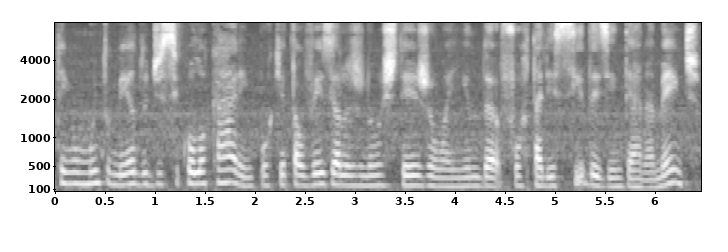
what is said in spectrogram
tenho muito medo de se colocarem, porque talvez elas não estejam ainda fortalecidas internamente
